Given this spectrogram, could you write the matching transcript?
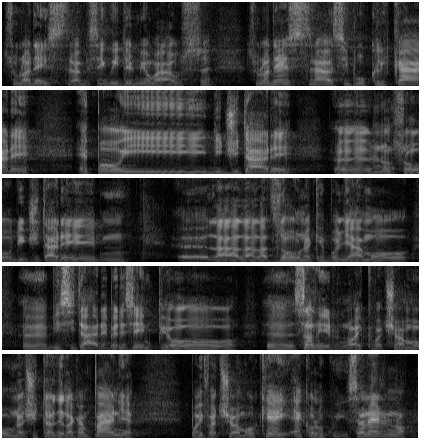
sulla destra, seguite il mio mouse, sulla destra si può cliccare e poi digitare, eh, non so, digitare mh, eh, la, la, la, zona che vogliamo eh, visitare, per esempio eh, Salerno, ecco facciamo una città della Campania, poi facciamo ok, eccolo qui, Salerno,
